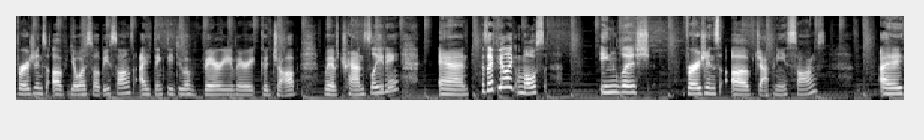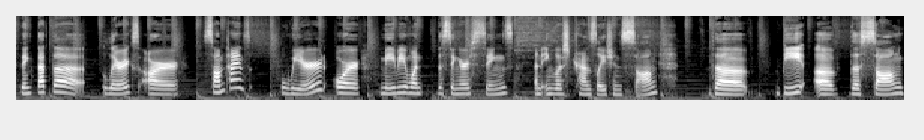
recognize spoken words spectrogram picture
versions of Yoasobi songs, I think they do a very, very good job with translating. And because I feel like most English versions of Japanese songs, I think that the lyrics are sometimes weird, or maybe when the singer sings an English translation song, the beat of the song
